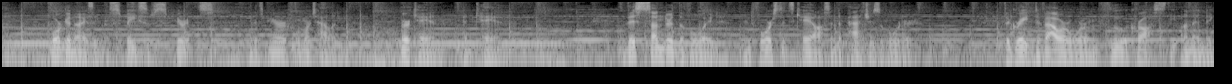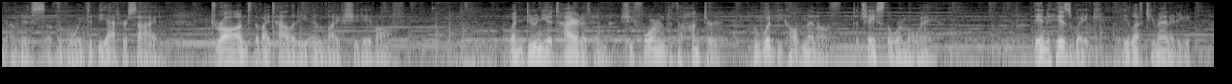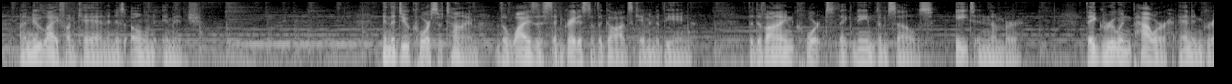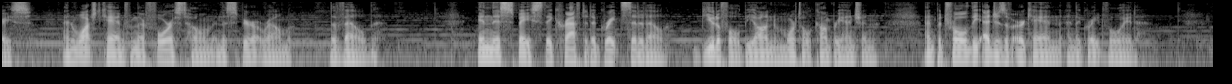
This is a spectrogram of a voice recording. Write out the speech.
organizing a space of spirits in its mirror for mortality, Urcaen and Caen. This sundered the void and forced its chaos into patches of order. The great devour worm flew across the unending abyss of the void to be at her side, drawn to the vitality and life she gave off. When Dhunia tired of him, she formed the hunter, who would be called Menoth, to chase the worm away. In his wake, he left humanity, a new life on Caen in his own image. In the due course of time, the wisest and greatest of the gods came into being. The divine court they named themselves, eight in number. They grew in power and in grace, and watched Caen from their forest home in the spirit realm, the Veld. In this space they crafted a great citadel, beautiful beyond mortal comprehension, and patrolled the edges of Urcaen and the Great Void.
